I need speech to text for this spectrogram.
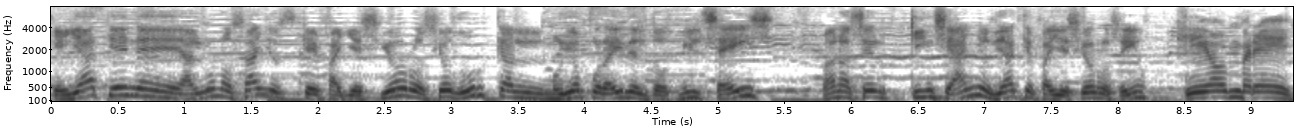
que ya tiene algunos años que falleció. Rocío Durcal murió por ahí del 2006. Van a ser 15 años ya que falleció Rocío. Sí, hombre.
